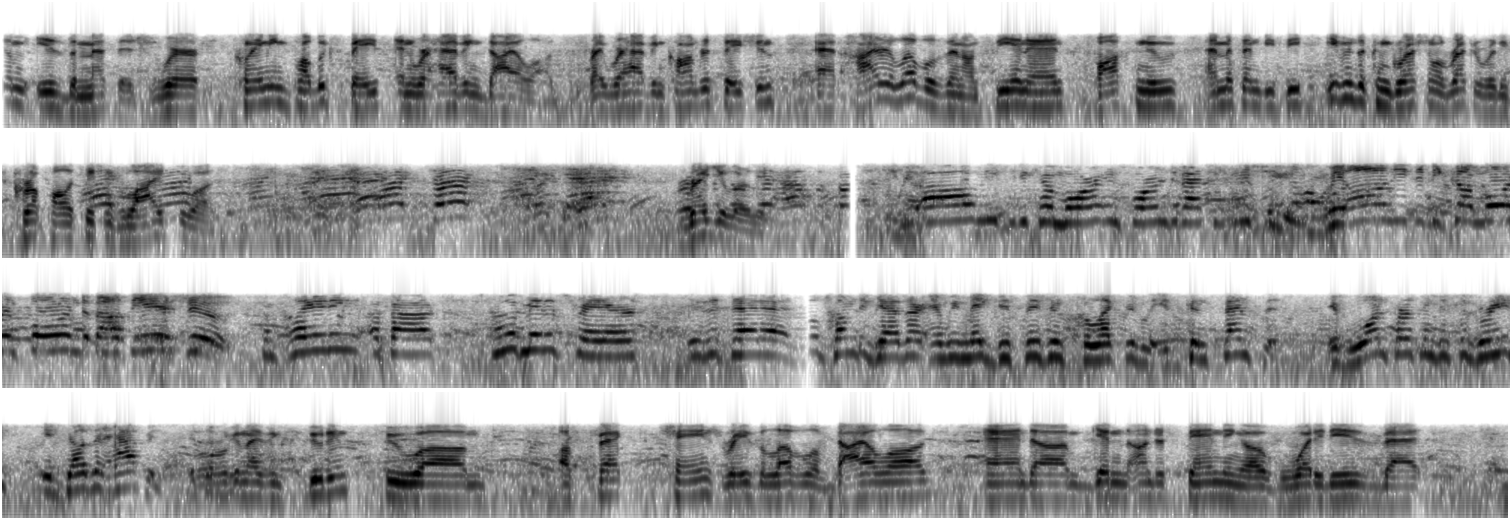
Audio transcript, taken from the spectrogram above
is the message. We're claiming public space and we're having dialogue, right? We're having conversations at higher levels than on CNN, Fox News, MSNBC, even the congressional record where these corrupt politicians lie to us regularly. We all need to become more informed about the issues. We all need to become more informed about the issue. Complaining about school administrators is a dead end. We'll come together and we make decisions collectively. It's consensus. If one person disagrees, it doesn't happen. It's We're organizing students to um, affect change, raise the level of dialogue, and um, get an understanding of what it is that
